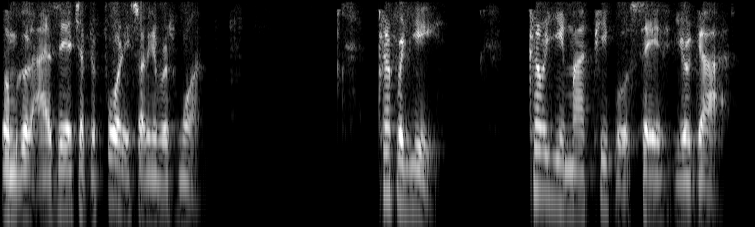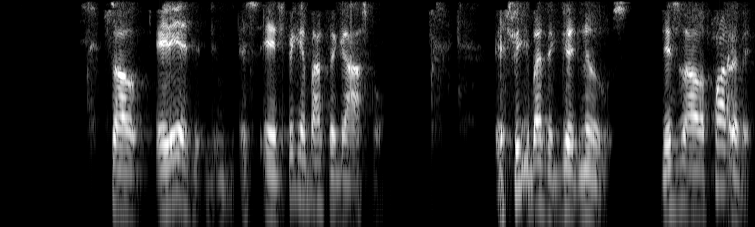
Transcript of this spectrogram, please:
When we go to Isaiah chapter 40, starting in verse 1. Comfort ye. Comfort ye my people, saith your God. So it is, it's, speaking about the gospel. It's speaking about the good news. This is all a part of it,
